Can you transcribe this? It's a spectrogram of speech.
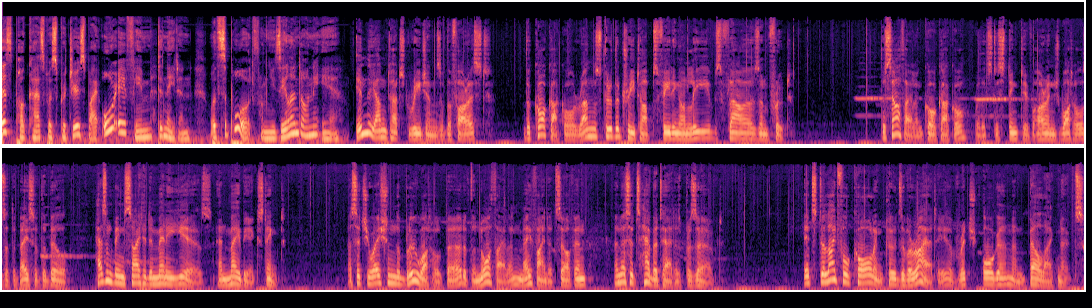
This podcast was produced by OAR FM Dunedin with support from New Zealand On Air. In the untouched regions of the forest, the kōkako runs through the treetops feeding on leaves, flowers, and fruit. The South Island kōkako, with its distinctive orange wattles at the base of the bill, hasn't been sighted in many years and may be extinct. A situation the blue wattled bird of the North Island may find itself in unless its habitat is preserved. Its delightful call includes a variety of rich organ and bell like notes.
